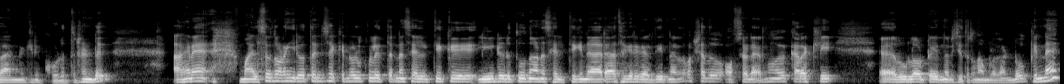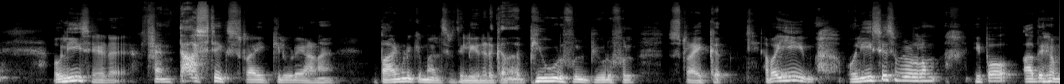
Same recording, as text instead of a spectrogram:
ബാഡ്മിനിക്കിന് കൊടുത്തിട്ടുണ്ട്. അങ്ങനെ മത്സരം തുടങ്ങി ഇരുപത്തഞ്ച് സെക്കൻഡുകൾക്കുള്ളിൽ തന്നെ സെൽത്തിക്ക് ലീഡ് എടുത്തു എന്നാണ് സെൽത്തിക്കിന്റെ ആരാധകർ കരുതിയിട്ടുണ്ടായിരുന്നത് പക്ഷേ അത് ഓഫ് സൈഡ് ആയിരുന്നു. അത് കറക്റ്റ്ലി റൂൾ ഔട്ട് ചെയ്യുന്നൊരു ചിത്രം നമ്മൾ കണ്ടു. പിന്നെ ഒലീസയുടെ ഫാന്റാസ്റ്റിക് സ്ട്രൈക്കിലൂടെയാണ് പാൻമണിക്ക് മത്സരത്തിൽ ലീഡ് എടുക്കുന്നത്. ബ്യൂട്ടിഫുൾ ബ്യൂട്ടിഫുൾ സ്ട്രൈക്ക് അപ്പോൾ ഈ ഒലീസയെ സംബന്ധിച്ചിടത്തോളം ഇപ്പോൾ അദ്ദേഹം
